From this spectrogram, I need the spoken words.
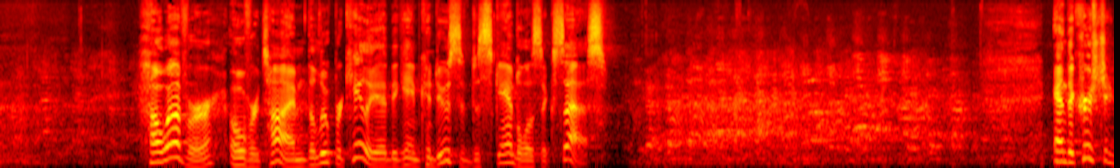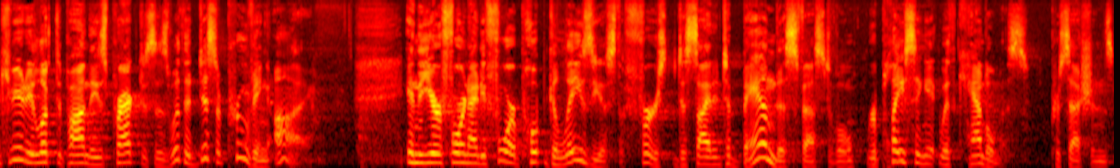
However, over time, the Lupercalia became conducive to scandalous excess. and the Christian community looked upon these practices with a disapproving eye. In the year 494, Pope Gelasius I decided to ban this festival, replacing it with Candlemas processions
